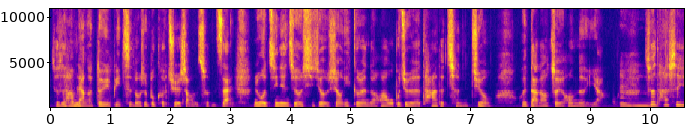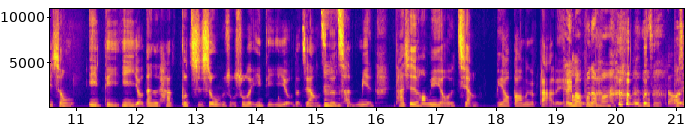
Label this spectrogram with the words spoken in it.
就是他们两个对于彼此都是不可缺少的存在。如果今天只有喜久雄一个人的话，我不觉得他的成就会达到最后那样。嗯，就是它是一种亦敌亦友，但是它不只是我们所说的亦敌亦友的这样子的层面。它其实后面有讲。不要爆那个大雷，可以吗？不能吗？我不知道。不是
